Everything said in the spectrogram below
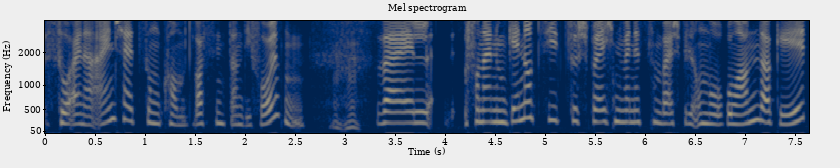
so einer Einschätzung kommt, was sind dann die Folgen? Mhm. Weil von einem Genozid zu sprechen, wenn es zum Beispiel um Ruanda geht,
